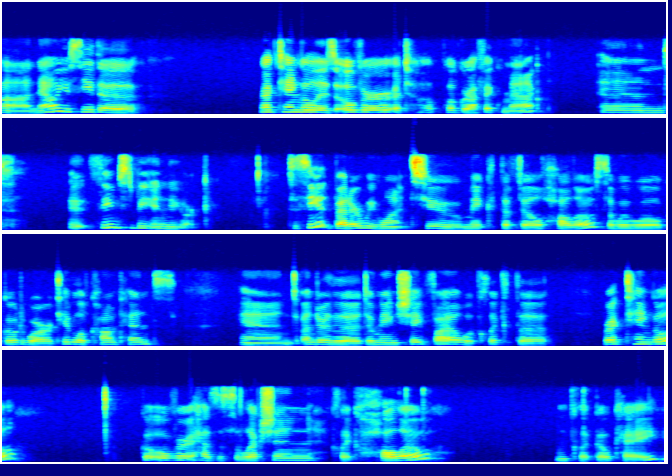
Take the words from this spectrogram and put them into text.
Uh, now you see the rectangle is over a topographic map and it seems to be in New York. To see it better, we want to make the fill hollow. So we will go to our table of contents and under the domain shapefile, we'll click the rectangle. Go over, it has a selection, click hollow, and click OK.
